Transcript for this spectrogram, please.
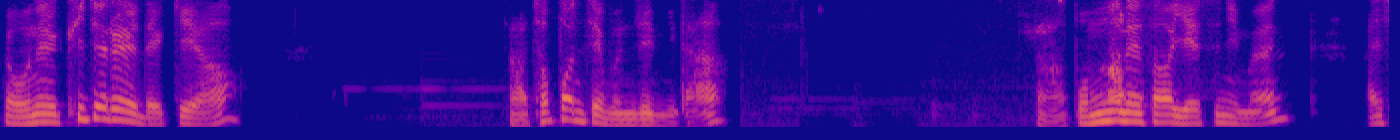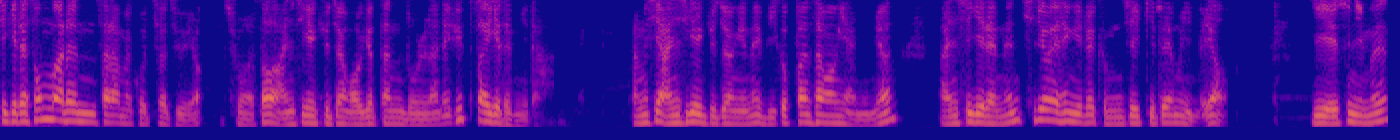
그럼 오늘 퀴즈를 낼게요. 자, 첫 번째 문제입니다. 자, 본문에서 예수님은 안식일에 손 마른 사람을 고쳐주어서 안식일 규정 어겼다는 논란에 휩싸이게 됩니다. 당시 안식일 규정에는 위급한 상황이 아니면 안식일에는 치료 행위를 금지했기 때문인데요. 이 예수님은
